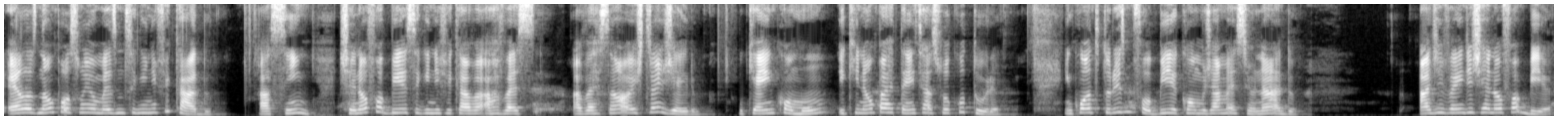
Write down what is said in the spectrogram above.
elas não possuem o mesmo significado. Assim, xenofobia significava aversão ao estrangeiro, o que é incomum e que não pertence à sua cultura. Enquanto turismofobia, como já mencionado, advém de xenofobia.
